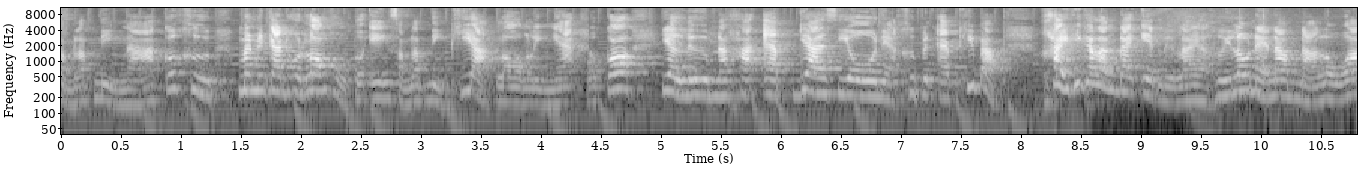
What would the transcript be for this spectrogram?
สำหรับหนิงนะ ก็คือมันเป็นการทดลองของตัวเองสำหรับหนิงที่อยากลองอะไรเงี้ยแล้วก็อย่าลืมนะคะแอปยาซิโอเนี่ยคือเป็นแอปที่แบบใครที่กำลังไดเอทหรืออะไรอะเฮ้ยเราแนะนำนะเราว่า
